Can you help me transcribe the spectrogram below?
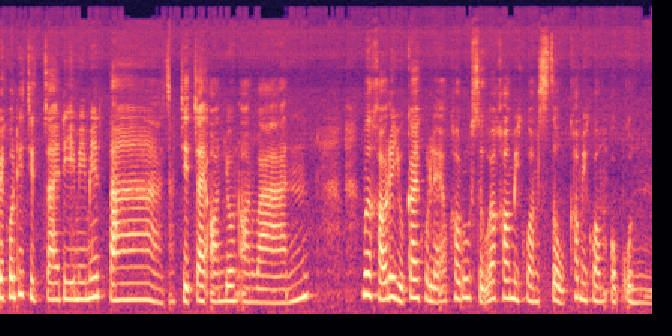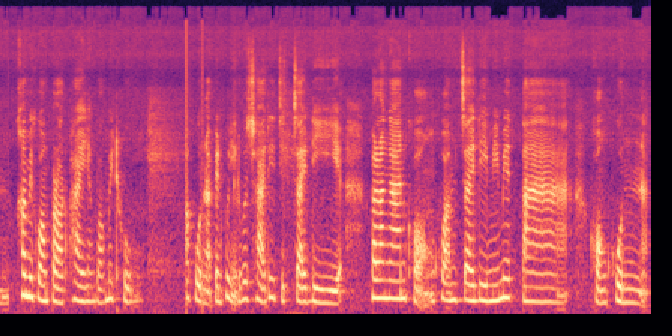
เป็นคนที่จิตใจดีมีเมตตา จิตใจอ่อนโยนอ่อนหวาน เมื่อเขาได้อยู่ใกล้คุณแล้ว เขารู้สึกว่าเขามีความสุขเขามีความอบอุ่น เขามีความปลอดภัยยังบอกไม่ถูกว่าคุณเป็นผู้หญิงหรือผู้ชายที่จิตใจดี พลังงานของความใจดีมีเมตตาของคุณน่ะ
